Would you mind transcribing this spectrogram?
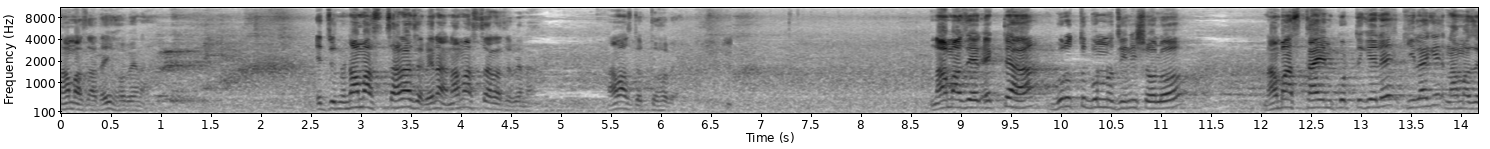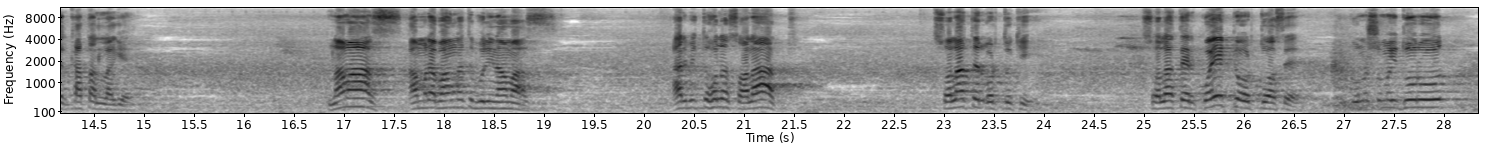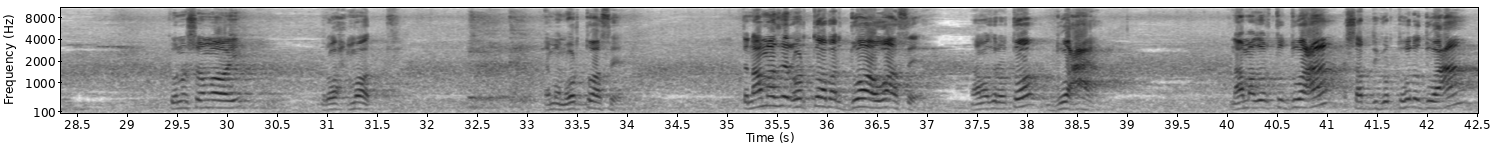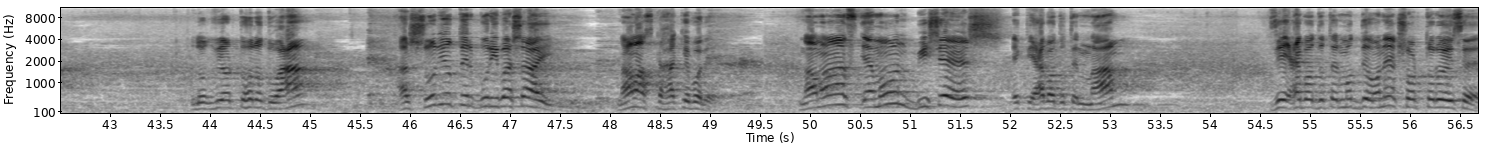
নামাজ আদায় হবে না। এর জন্য নামাজ চারা যাবে না, নামাজ চারা যাবে না। নামাজ ধরতে হবে। নামাজের একটা গুরুত্বপূর্ণ জিনিস হলো নামাজ কায়েম করতে গেলে কি লাগে? নামাজের কাতার লাগে। নামাজ, আমরা বাংলাতে বলি নামাজ। আরবিতে হলো সলাত সলাতের অর্থ কি? সলাতের কয়েকটা অর্থ আছে। কোনো সময় দরুদ, কোনো সময় রহমত। এমন অর্থ আছে। তো নামাজের অর্থ আবার দোয়াও আছে। নামাজের অর্থ দোয়া। নামাজ অর্থ দোয়া, শাব্দিক অর্থ হলো দোয়া লঘবি অর্থ হলো দোয়া। আর শরীয়তের পরিভাষায় নামাজ কাহাকে বলে? নামাজ এমন বিশেষ একটি আবাদতের নাম, যে আবাদতের মধ্যে অনেক শর্ত রয়েছে।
